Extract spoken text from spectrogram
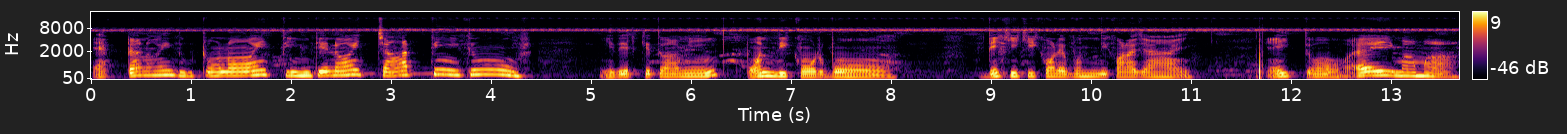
একটা নয়, দুটো নয়, তিনটে নয়, চারটে ইঁদুর। এদেরকে তো আমি বন্দি করব। দেখি কি করে বন্দি করা যায়। এই তো এই মামা,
